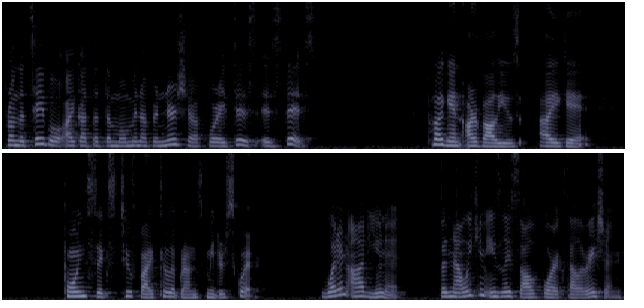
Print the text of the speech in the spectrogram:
From the table, I got that the moment of inertia for a disk is this. Plug in our values, I get 0.625 kilograms meters square. What an odd unit. But now we can easily solve for acceleration.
